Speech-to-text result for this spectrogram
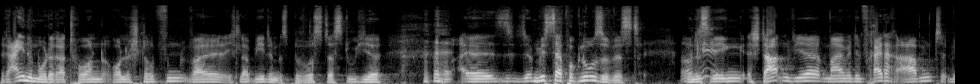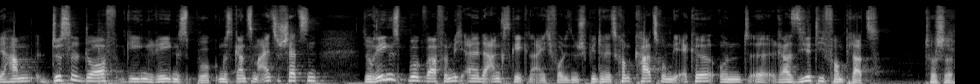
reine Moderatorenrolle schlüpfen, weil ich glaube, jedem ist bewusst, dass du hier äh, Mr. Prognose bist. Okay. Und deswegen starten wir mal mit dem Freitagabend. Wir haben Düsseldorf gegen Regensburg. Um das Ganze mal einzuschätzen, so Regensburg war für mich einer der Angstgegner eigentlich vor diesem Spiel. Und jetzt kommt Karlsruhe um die Ecke und äh, rasiert die vom Platz. Tusche.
